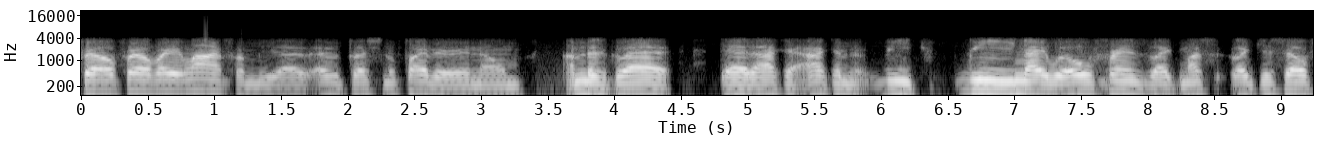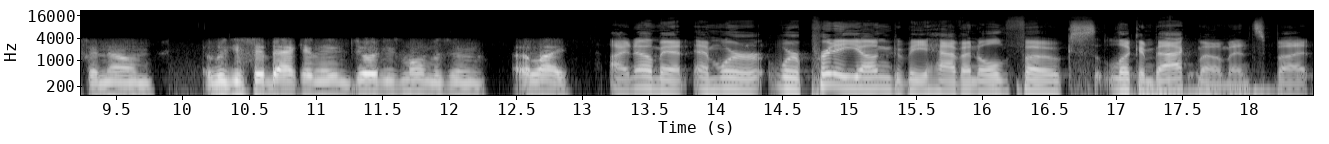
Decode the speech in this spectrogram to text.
fell fell right in line for me as, as a professional fighter, and um, I'm just glad that I can I can re, reunite with old friends like my like yourself, and um, we can sit back and enjoy these moments in life. I know, man, and we're we're pretty young to be having old folks looking back moments, but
